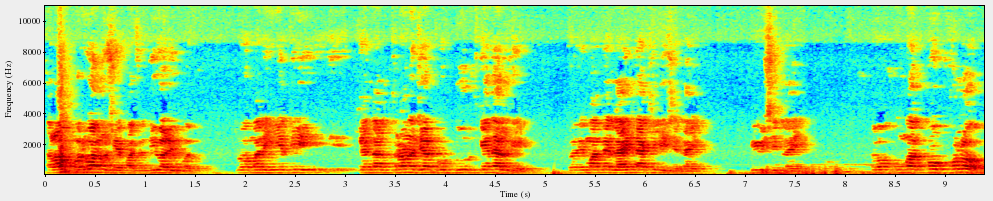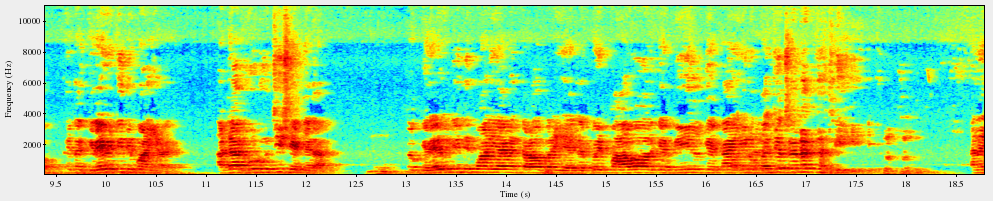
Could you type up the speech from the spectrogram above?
તળાવ ભરવાનું છે પાછું દિવાળી ઉપર. તો અમારે અહીંયાથી કેનાલ ત્રણ હજાર ફૂટ દૂર કેનાલ ગઈ. તો એમાં મેં લાઈન નાખેલી છે, લાઈન, પીવીસી લાઈન. તો ઉમાં કોક ખોલો, એટલે ગ્રેવિટીથી પાણી આવે. અઢાર ફૂટ ઊંચી છે કેનાલ. તો ગ્રેવિટીથી પાણી આવે તળાવ ભરી જાય, એટલે કોઈ પાવર કે બિલ કે કાંઈ, એનું કન્જક્શન જ નથી. અને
